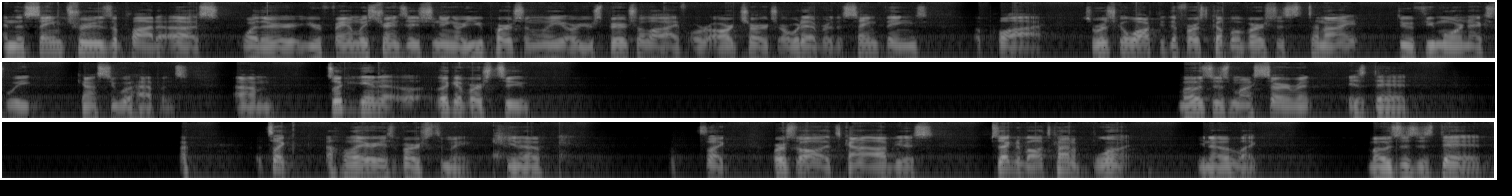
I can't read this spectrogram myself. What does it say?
And the same truths apply to us, whether your family's transitioning or you personally or your spiritual life or our church or whatever. The same things apply. So we're just going to walk through the first couple of verses tonight, do a few more next week kind of see what happens. Um, let's look again. At, look at verse two. Moses, my servant, is dead. It's like a hilarious verse to me, you know? It's like, first of all, it's kind of obvious. Second of all, it's kind of blunt, you know? Like, Moses is dead.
